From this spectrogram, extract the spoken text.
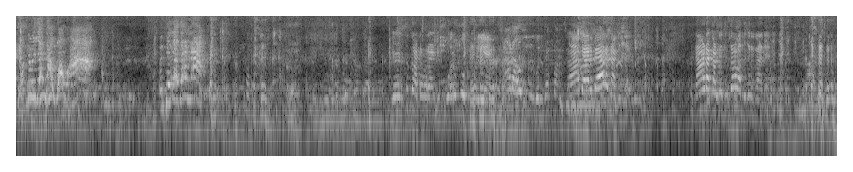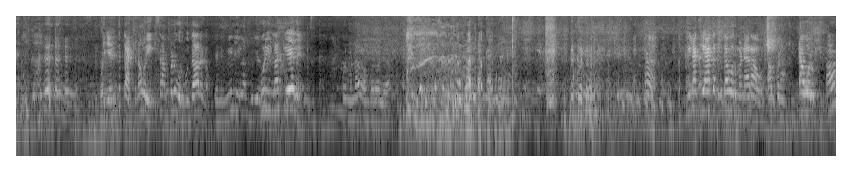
எடுத்துக்காட்ட வராண்டி பொறுப்போக்கு பையன் நாடா அவுத்துங்க, கொஞ்சம். நான் வேற வேலை நடக்குது நாடா கட்டுறதுக்கு தான் வந்துக்கிறேன் நானு ஒரு எடுத்துக்காட்டுனா ஒரு எக்ஸாம்பிள் ஒரு உதாரணம் எனக்கு மீனிங் எல்லாம். புரியல கேளு ஒரு மணி நேரம் பரவாயில்லையா ஆ. இதெல்லாம் கேட்கறதுக்கு தான் ஒரு மணி நேரம் ஆகும் அப்பனா நான் ஒரு ஆ?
